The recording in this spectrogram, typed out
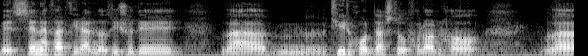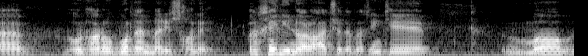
به سه نفر تیراندازی شده و تیر خورده است و فلان ها و اونها رو بردن مریض خانه من خیلی ناراحت شدم از اینکه ما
